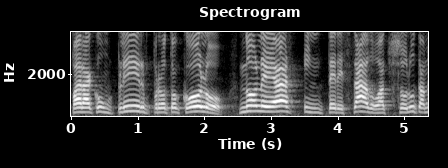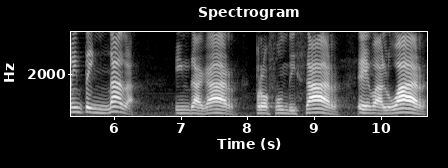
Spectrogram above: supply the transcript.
para cumplir protocolo. No le ha interesado absolutamente en nada indagar, profundizar, evaluar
